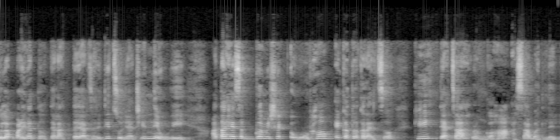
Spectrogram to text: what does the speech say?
गुलाब पाणी घातलं त्याला तयार झाली ती चुन्याची निवळी. आता हे सगळं मिश्रण एवढं एकत्र करायचं की त्याचा रंग हा असा बदलेल.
